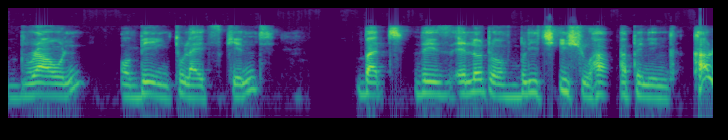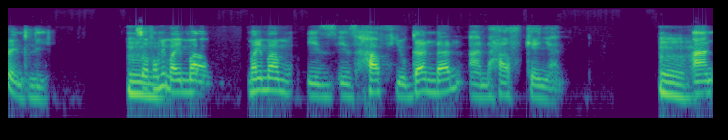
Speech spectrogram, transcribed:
brown or being too light skinned, but there's a lot of bleach issue ha- happening currently. So for Mm. me, my mom, my mom is is half Ugandan and half Kenyan Mm. and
